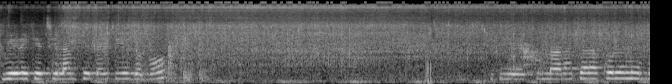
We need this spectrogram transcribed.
ধুয়ে রেখেছিলাম, সেটাই দিয়ে দেব। দিয়ে একটু নাড়াচাড়া করে নেব।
